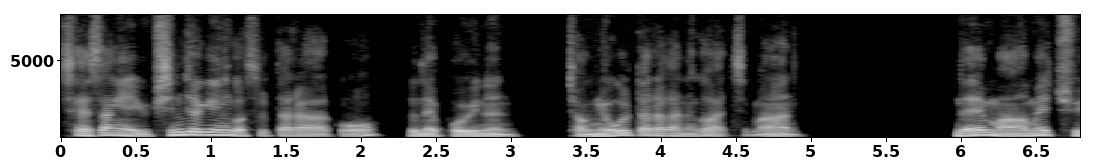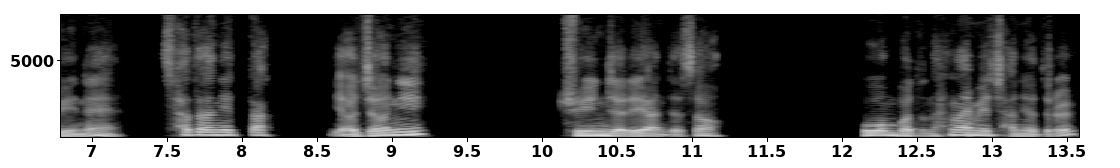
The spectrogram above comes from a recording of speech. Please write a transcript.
세상의 육신적인 것을 따라가고 눈에 보이는 정욕을 따라가는 것 같지만 내 마음의 주인에 사단이 딱 여전히 주인 자리에 앉아서 구원받은 하나님의 자녀들을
